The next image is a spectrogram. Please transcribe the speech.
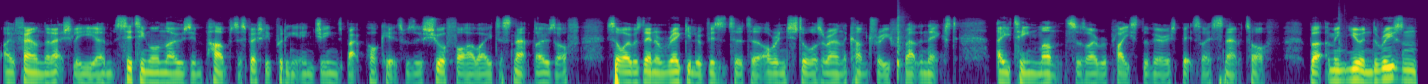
I found that actually um, sitting on those in pubs especially putting it in jeans back pockets was a surefire way to snap those off. So I was then a regular visitor to orange stores around the country for about the next 18 months as I replaced the various bits I snapped off. But I mean Ewan the reason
